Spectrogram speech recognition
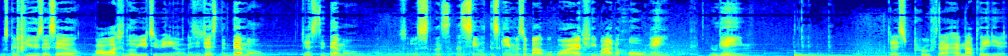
was confused as hell, but I watched a little YouTube video. This is just the demo. Just the demo. So let's, let's, let's see what this game is about before I actually buy the whole game. New game. That's proof that I have not played yet.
